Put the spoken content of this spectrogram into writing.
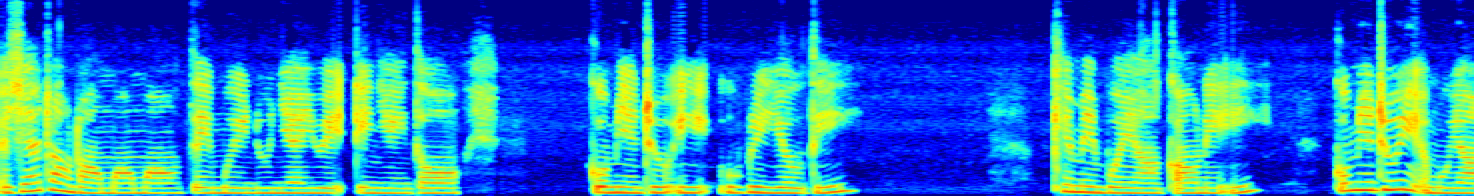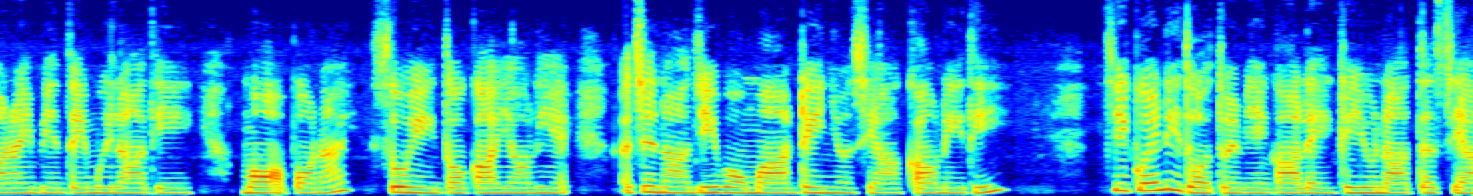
အရက်တောင်တောင်မောင်းမောင်းတိမ်မွေနူးညံ့၍တည်ငြိမ်သောကိုမြင့်ထူး၏ဥပရိယုတ်သည်ခင်မင်ပွဲရာကောင်းနေ၏ကိုမြင့်ထူး၏အမူအရာတိုင်းပင်တိမ်မွေးလာသည် မော်အပေါ်၌စိုးရင်တော့ကားရောက်လျက်အကျဉ်းနာကြီးပေါ်မှတိမ်ညွတ်စရာကောင်းနေသည်ကြည်ကွဲနေသောတွင်ပြင်ကားလည်းဂယုဏသက်စရာ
